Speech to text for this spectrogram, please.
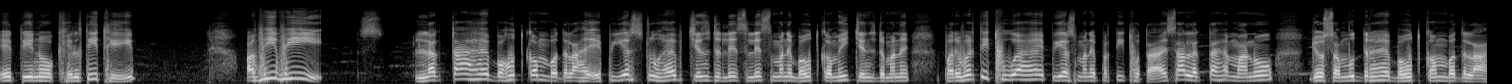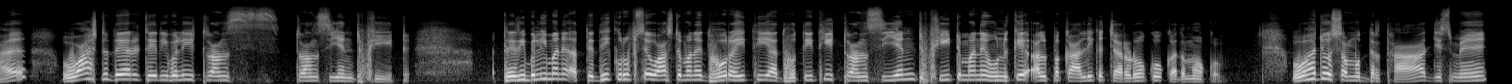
ये तीनों खेलती थी अभी भी लगता है बहुत कम बदला है। Appears to have changed less less माने बहुत कम ही चेंज्ड माने परिवर्तित हुआ है एपियर्स माने प्रतीत होता है। ऐसा लगता है, मानो जो समुद्र है, बहुत कम बदला है। Washed their terribly trans transient feet terribly माने अत्यधिक रूप से वास्ट माने धो रही थी या धोती थी ट्रांसियंट फीट माने उनके अल्पकालिक चरणों को, कदमों को। वह जो समुद्र था, जिसमें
